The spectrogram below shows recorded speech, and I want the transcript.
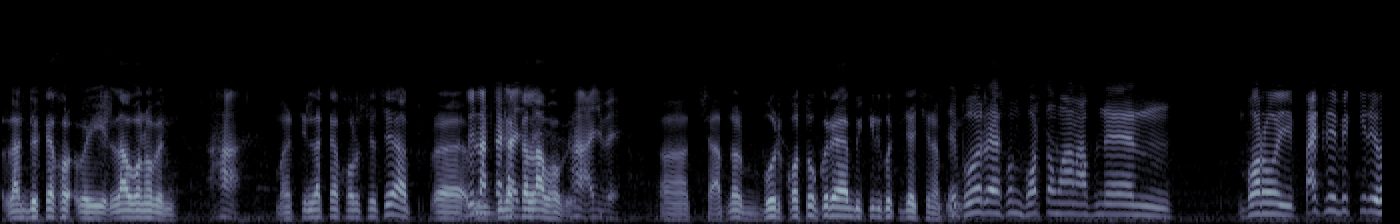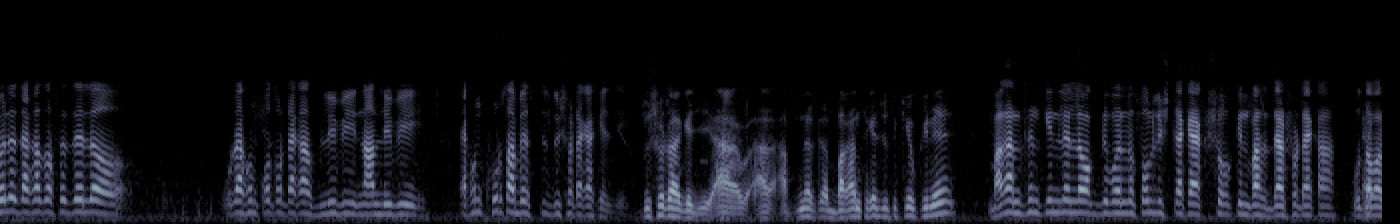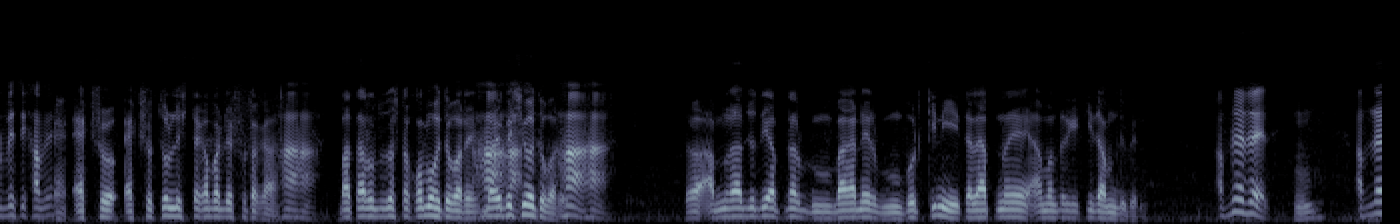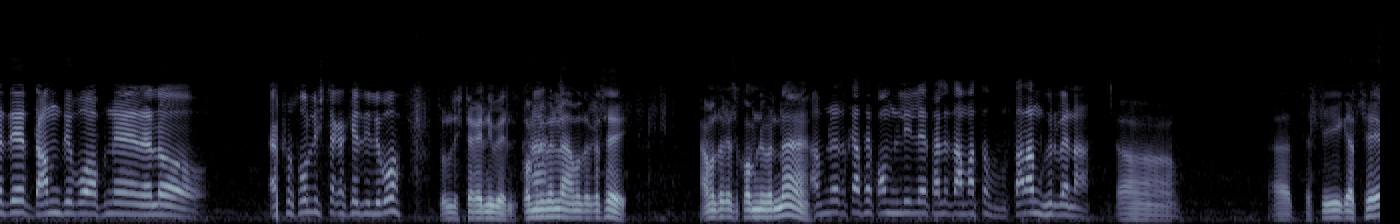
লাখ দুই টাকা ওই লাভবান হবেন। হ্যাঁ। মানে তিন লাখ টাকা খরচ হয়েছে আর দুই লাখ টাকা লাভ হবে। হ্যাঁ আসবে। আচ্ছা আপনার বোর কত করে বিক্রি করতে চাইছেন আপনি? বইয়ের এখন বর্তমান আপনার বড় ওই পাইকারি বিক্রি হলে দেখা যাচ্ছে যে ওরা এখন কত টাকা লিবি না লিবি এখন খুরসা বেচছে দুশো টাকা কেজি। দুশো টাকা কেজি। আর আর আপনার বাগান থেকে যদি কেউ কিনে? বাগান থেকে কিনলে লোক দিব হলো চল্লিশ টাকা একশো কিংবা দেড়শো টাকা ও তো আবার বেশি খাবে। একশো একশো চল্লিশ টাকা বা দেড়শো টাকা। হ্যাঁ হ্যাঁ। বা তারও দু দশটা কমও হতে পারে বা হ্যাঁ, বেশি হতে পারে। হ্যাঁ হ্যাঁ। তো আমরা যদি আপনার বাগানের বোট কিনি তাহলে আপনি আমাদেরকে কি দাম দিবেন? আপনাদের? আপনাদের দাম দেব আপনার হলো একশো চল্লিশ টাকা কেজি নেব। চল্লিশ টাকায় নেবেন? কম হ্যাঁ। নেবেন না আমাদের কাছে? আমাদের কাছে কম নেবেন না? আপনার কাছে কম নিলে তাহলে তো আমার তো চালান ঘুরবে না। আচ্ছা ঠিক আছে।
